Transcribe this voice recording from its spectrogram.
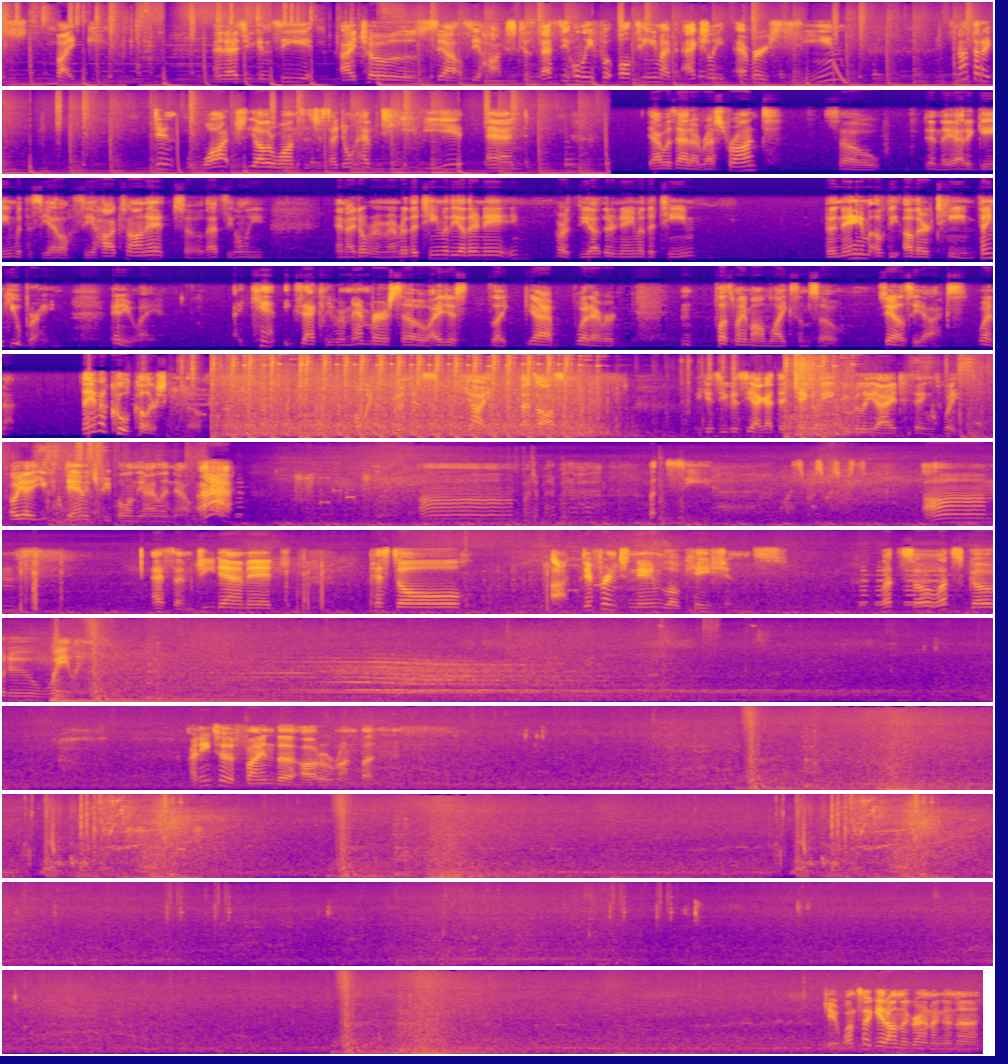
Spike. And as you can see, I chose Seattle Seahawks because that's the only football team I've actually ever seen. It's not that I didn't watch the other ones, it's just I don't have TV and I was at a restaurant, so and they had a game with the Seattle Seahawks on it, so that's the only. And I don't remember the team of the other name or the other name of the team. The name of the other team. Thank you, brain. Anyway, I can't exactly remember, so I just like yeah, whatever. Plus, my mom likes them, so Seattle Seahawks. Why not? They have a cool color scheme, though. Oh my goodness! Yikes! That's awesome. Because you can see I got the jiggly, googly-eyed things. Wait. Oh yeah, you can damage people on the island now. Ah! Um, bada, bada, bada. let's see. Quest, quest, quest, quest. Um, SMG damage, pistol. Ah, different name locations. Let's so let's go to Wailing. I need to find the auto run button. Okay, once I get on the ground, I'm gonna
